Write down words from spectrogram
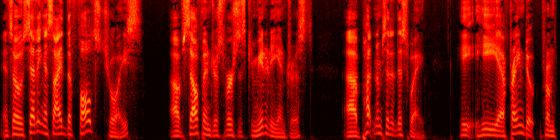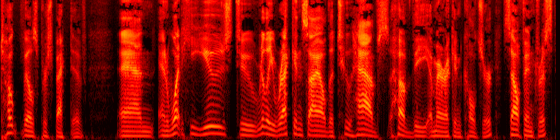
And so, setting aside the false choice of self interest versus community interest, uh, Putnam said it this way. He, he uh, framed it from Tocqueville's perspective and, and what he used to really reconcile the two halves of the American culture self interest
